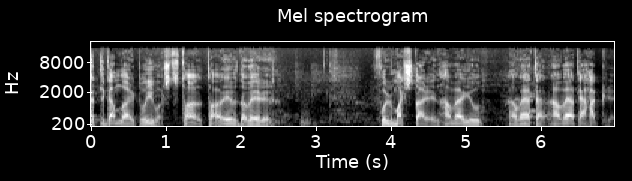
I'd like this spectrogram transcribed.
etter gamle her tog i varst. Ta over da være. For masteren, han var jo... Han var til, han var til hakre.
